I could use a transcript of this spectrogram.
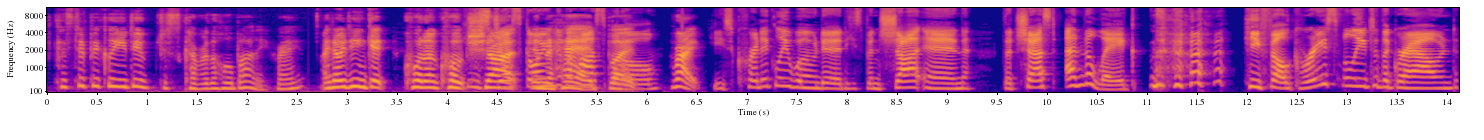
Because typically you do just cover the whole body, right? I know he didn't get quote unquote he's shot in the to head, the hospital. but right. He's critically wounded. He's been shot in the chest and the leg. he fell gracefully to the ground.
